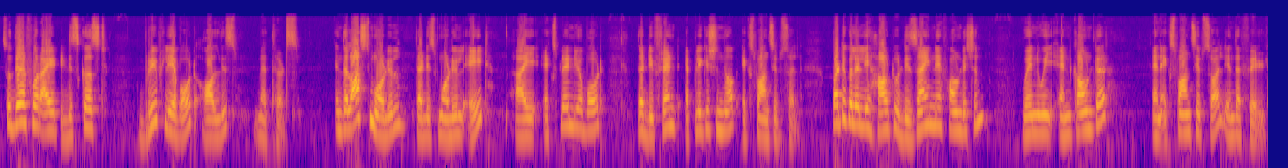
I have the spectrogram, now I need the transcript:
So, therefore, I discussed briefly about all these methods. In the last module that is module 8, I explained you about the different application of expansive soil, particularly how to design a foundation when we encounter an expansive soil in the field.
